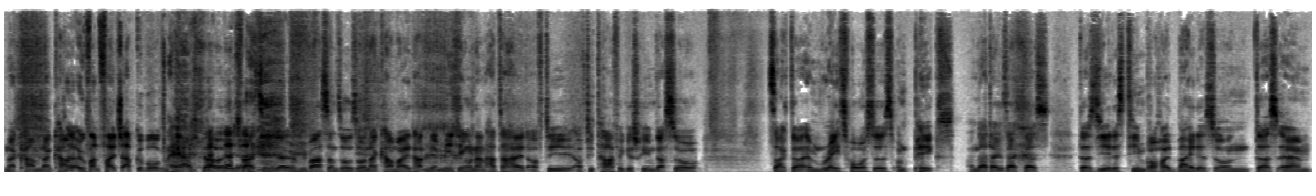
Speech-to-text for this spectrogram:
dann kam, dann kam. irgendwann falsch abgewogen. Ja, ich glaube, ich weiß nicht, irgendwie war es dann so, so, und dann kam halt, hatten wir ein Meeting und dann hat er halt auf die, auf die Tafel geschrieben, dass so, sagt er, ähm, Racehorses und Pigs. Und da hat er gesagt, dass, dass jedes Team braucht halt beides und dass ähm,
